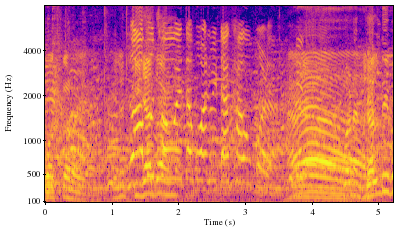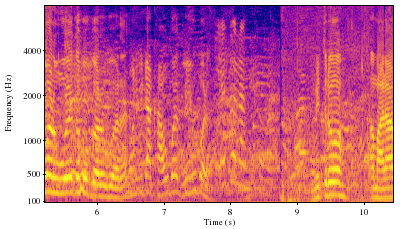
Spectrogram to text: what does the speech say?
ગ્રોથ કરો યાર. પણ જલ્દી ભણવું હોય તો શું કરવું પડે? ખાવું પડે પીવું પડે? એ તો નથી મિત્રો અમારા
